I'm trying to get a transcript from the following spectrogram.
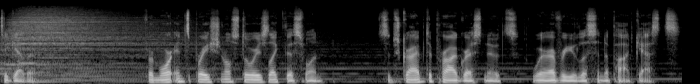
together. For more inspirational stories like this one, subscribe to Progress Notes wherever you listen to podcasts.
